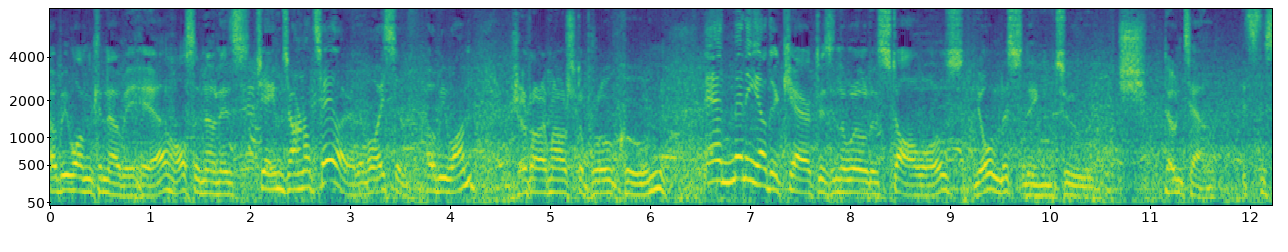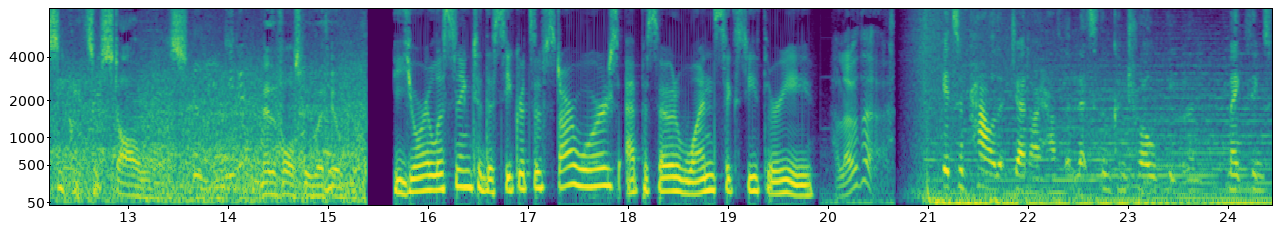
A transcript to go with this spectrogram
Obi-Wan Kenobi here, also known as James Arnold Taylor, the voice of Obi-Wan, Jedi Master Plo Koon, and many other characters in the world of Star Wars. You're listening to... Shh, don't tell. It's The Secrets of Star Wars. May the Force be with you. You're listening to The Secrets of Star Wars, episode 163. Hello there. It's a power that Jedi have that lets them control people and make things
